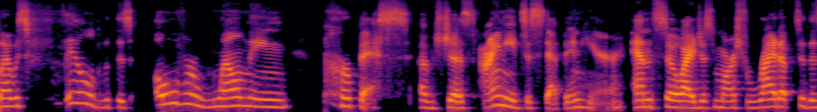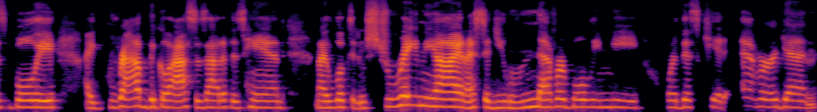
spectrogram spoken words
i was filled with this overwhelming purpose of just i need to step in here. And so i just marched right up to this bully i grabbed the glasses out of his hand and i looked at him straight in the eye and i said you will never bully me or this kid ever again.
